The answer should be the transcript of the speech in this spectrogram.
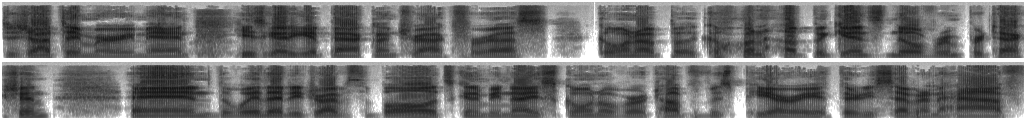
Dejounte Murray, man, he's got to get back on track for us. Going up, going up against no rim protection, and the way that he drives the ball, it's going to be nice going over top of his PRA at 37 and a half.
